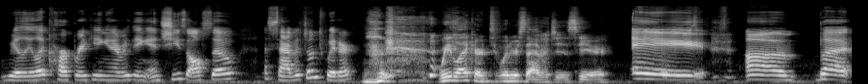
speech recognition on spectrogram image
really like heartbreaking and everything. And she's also a savage on Twitter. we like our Twitter savages here. A um, but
